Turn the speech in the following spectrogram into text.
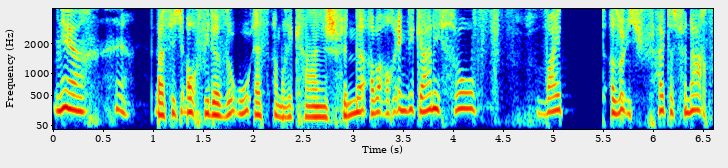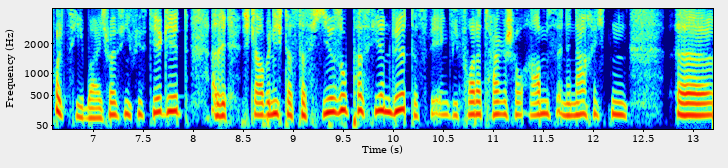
Ja, ja. Was ich auch wieder so US-amerikanisch finde, aber auch irgendwie gar nicht so weit. Also ich halte das für nachvollziehbar. Ich weiß nicht, wie es dir geht. Also ich glaube nicht, dass das hier so passieren wird, dass wir irgendwie vor der Tagesschau abends in den Nachrichten äh,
